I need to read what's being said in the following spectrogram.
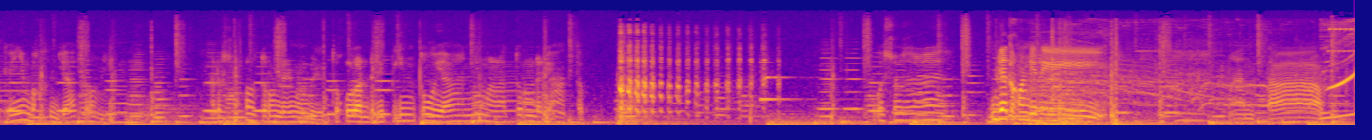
Kayaknya bakal jatuh nih. Harusnya kalau turun dari mobil itu keluar dari pintu ya. Ini malah turun dari atap. Wes. Jatuhkan diri. Mantap.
